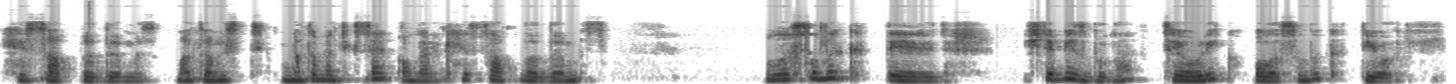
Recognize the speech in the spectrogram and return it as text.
hesapladığımız, matematik, matematiksel olarak hesapladığımız olasılık değeridir. İşte biz buna teorik olasılık diyoruz.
